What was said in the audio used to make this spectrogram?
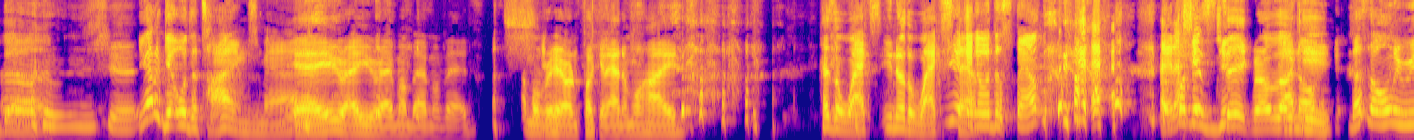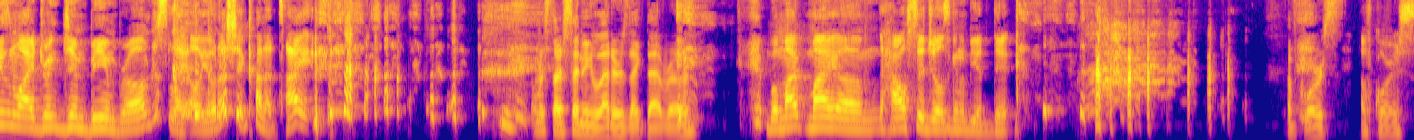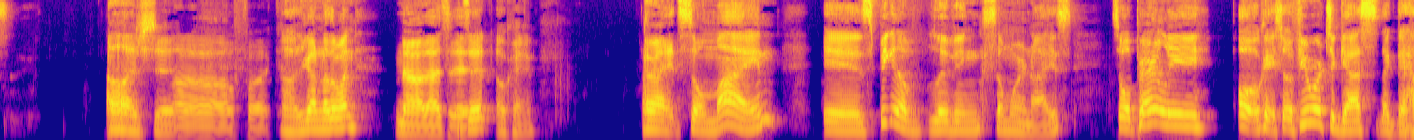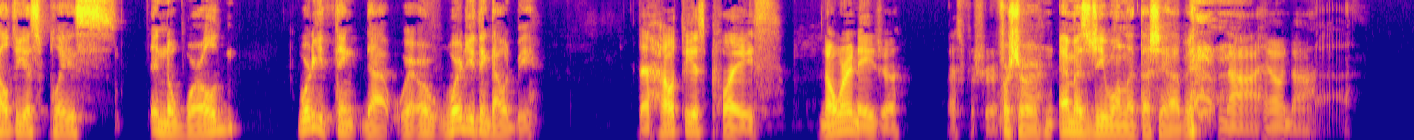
Oh, shit. You gotta get with the times, man. Yeah, you're right. You're right. My bad. My bad. I'm over here on fucking animal hide. Has a wax. You know the wax stamp. Yeah, stamp. with the stamp. hey, that shit's Jim- sick, bro. I Low know. key. That's the only reason why I drink Jim Beam, bro. I'm just like, oh, yo, that shit kind of tight. I'm gonna start sending letters like that, bro. but my my um house sigil is gonna be a dick, of course. of course. Oh shit. Oh fuck. Oh, you got another one? No, that's it. That's it? Okay. All right. So mine is speaking of living somewhere nice. So apparently, oh, okay. So if you were to guess like the healthiest place in the world, where do you think that where or where do you think that would be? The healthiest place. Nowhere in Asia. That's for sure. For sure. MSG won't let that shit happen. Nah, hell nah.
